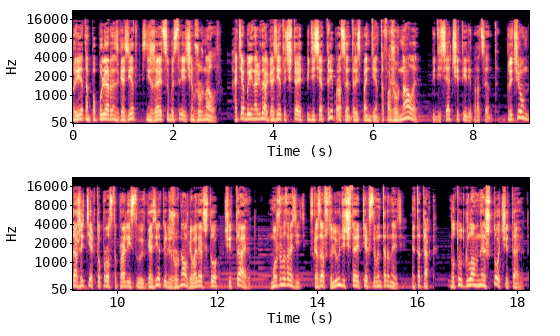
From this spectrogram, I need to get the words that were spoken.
При этом популярность газет снижается быстрее, чем журналов. Хотя бы иногда газеты читают 53% респондентов, а журналы 54%. Причем даже те, кто просто пролистывают газету или журнал, говорят, что читают. Можно возразить, сказав, что люди читают тексты в интернете. Это так. Но тут главное, что читают.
